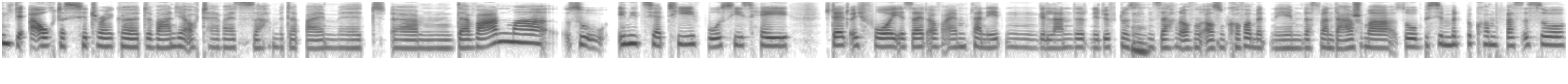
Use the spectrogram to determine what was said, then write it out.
Ja, auch das Hitrecord, da waren ja auch teilweise Sachen mit dabei mit, ähm, da waren mal so Initiativ, wo es hieß, hey, stellt euch vor, ihr seid auf einem Planeten gelandet und ihr dürft nur Mhm. sieben Sachen auf, aus dem Koffer mitnehmen, dass man da schon mal so ein bisschen mitbekommt, was ist so,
